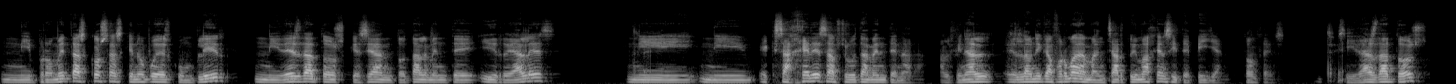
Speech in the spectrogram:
ni prometas cosas que no puedes cumplir, ni des datos que sean totalmente irreales, ni, ni exageres absolutamente nada. Al final es la única forma de manchar tu imagen si te pillan. Entonces, Sí, si das datos,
